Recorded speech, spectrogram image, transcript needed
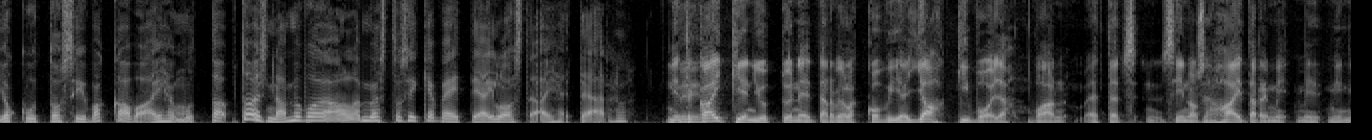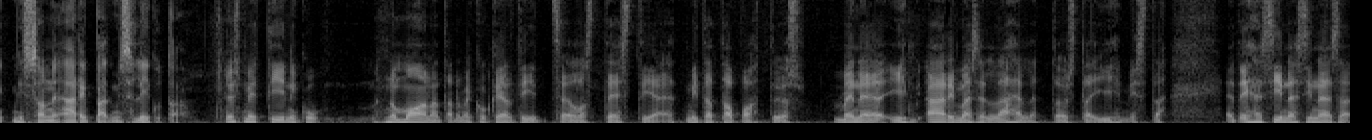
joku tosi vakava aihe, mutta toisinaan me voidaan olla myös tosi keveitä ja iloisten aiheiden äärellä. Niin, että Niin. kaikkien juttujen ei tarvitse olla kovia ja kivoja, vaan että siinä on se haitari, mi- mi- missä on ne ääripäät, missä liikutaan. Jos miettii, niin kuin, no maanantaina me kokeiltiin sellaista testiä, että mitä tapahtuu, jos menee äärimmäisen lähelle toista ihmistä. Että eihän siinä sinänsä,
